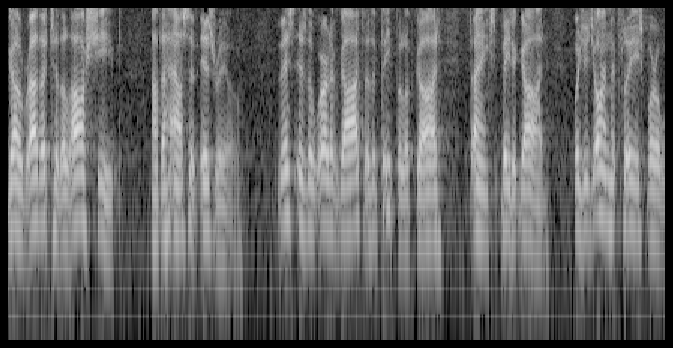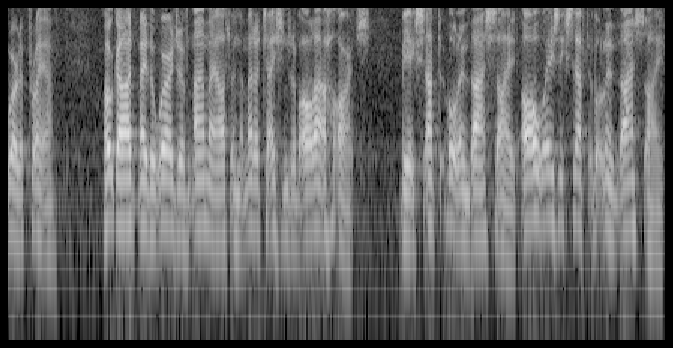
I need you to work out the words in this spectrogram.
go rather to the lost sheep of the house of Israel. This is the word of God for the people of God. Thanks be to God. Would you join me, please, for a word of prayer? O God, may the words of my mouth and the meditations of all our hearts be acceptable in thy sight, always acceptable in thy sight.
